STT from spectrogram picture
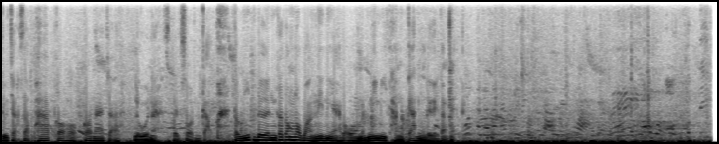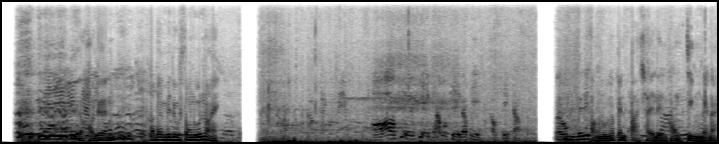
ดูจากสภาพก็ก็น่าจะรู้นะ เป็นโซนเก่า ตรงนี้เดินก็ต้องระวังนิดเนี่ยเพราะว่ามันไม่มีทางกั้นเลยตรงนี้เดี๋ยวขอเดินขอเดินไปดูตรงนู้นหน่อย อ๋อโอเคโอเคครับโอเคครับพี่โอเคครับแปลว่ามึงไม่ได้ฝั่งนู้นก็เป็นป่าชายเลนของจริงเลยนะ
